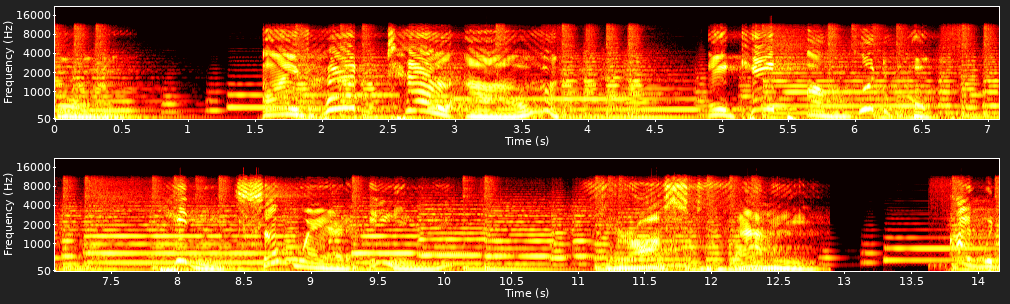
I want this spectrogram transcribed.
for me. I've heard tell of a Cape of Good Hope hidden somewhere in Frost Valley. I would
